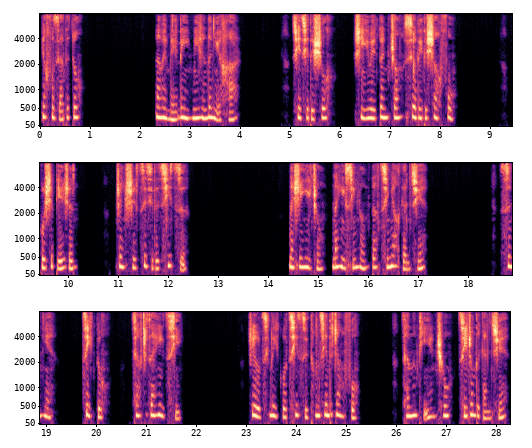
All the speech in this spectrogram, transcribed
要复杂的多。那位美丽迷人的女孩，确切的说，是一位端庄秀丽的少妇，不是别人，正是自己的妻子。那是一种难以形容的奇妙感觉，思念、嫉妒交织在一起。只有经历过妻子通奸的丈夫，才能体验出其中的感觉。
